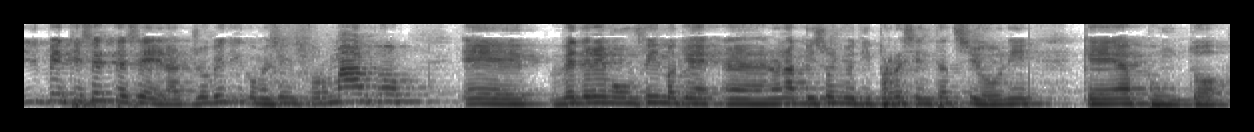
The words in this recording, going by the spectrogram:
Il 27 sera, giovedì, come è informato, eh, vedremo un film che eh, non ha bisogno di presentazioni, che è appunto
